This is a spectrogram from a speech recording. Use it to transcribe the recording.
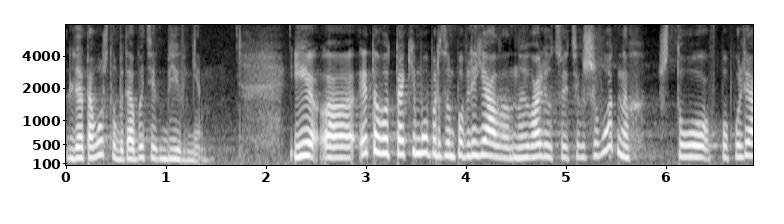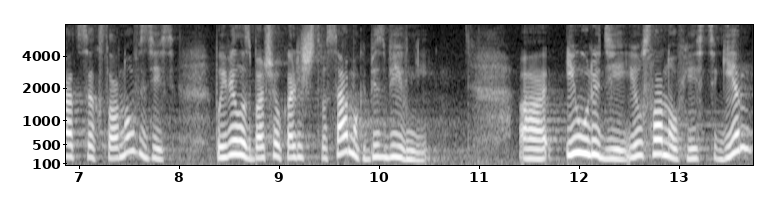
для того, чтобы добыть их бивни. И э, это вот таким образом повлияло на эволюцию этих животных, что в популяциях слонов здесь появилось большое количество самок без бивней. и у людей, и у слонов есть ген, э,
